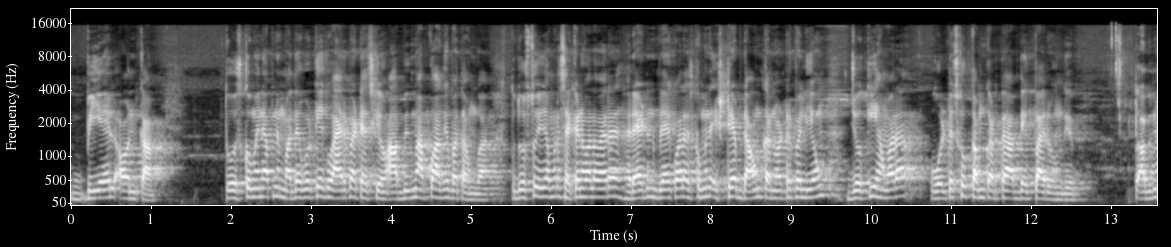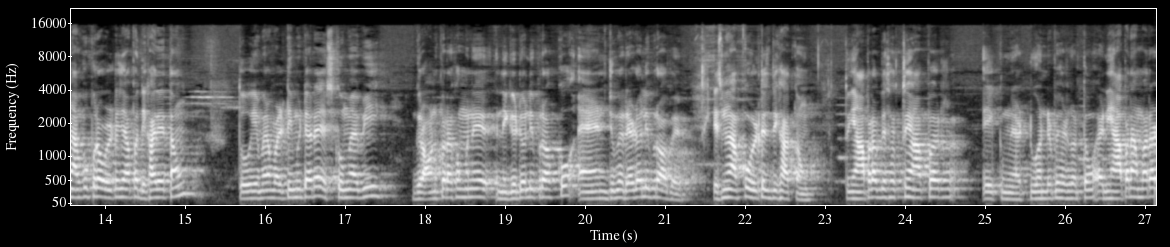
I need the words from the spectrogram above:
बीएल ऑन का। तो उसको मैंने अपने मदरबोर्ड के एक वायर पे अटैच किया। आप भी, मैं आपको आगे बताऊँगा। तो दोस्तों, ये जो हमारा सेकंड वाला वायर है रेड एंड ब्लैक वाला, इसको मैंने स्टेप डाउन कन्वर्टर पे लिया हूँ, जो कि हमारा वोल्टेज को कम करता है, आप देख पा रहे होंगे। तो अभी मैं आपको पूरा वोल्टेज यहाँ पर दिखा देता हूँ। तो ये मेरा मल्टीमीटर है, इसको मैं अभी ग्राउंड पर रखा मैंने निगेटिव वाली प्रॉप को एंड जो मेरा रेड वाली प्रॉप है, इसमें आपको वोल्टेज दिखाता हूँ। तो यहाँ पर आप देख सकते हो, यहाँ पर एक मिनट टू हंड्रेड पे सेट करता हूँ। एंड यहाँ पर हमारा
